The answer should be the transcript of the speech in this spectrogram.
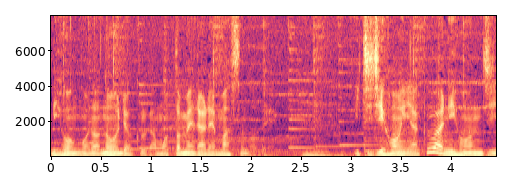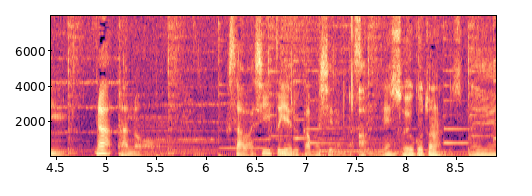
日本語の能力が求められますので、うん、一時翻訳は日本人があのふさわしいと言えるかもしれませんね。そういうことなんですね。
